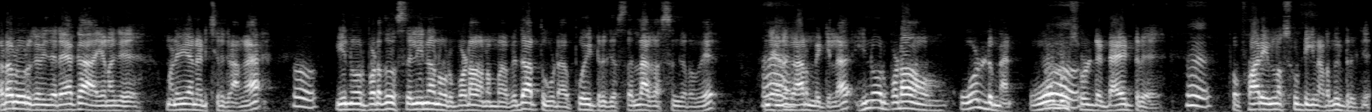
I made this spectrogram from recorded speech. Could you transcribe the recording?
கடலூர் கவிதை ரேகா எனக்கு மனைவியா நடிச்சிருக்காங்க. இன்னொரு படத்துல செலினான்னு ஒரு படம் நம்ம விதார்த்து கூட போயிட்டு இருக்கு செல்லாகாசுங்கிறது எனக்கு ஆரம்பிக்கல. இன்னொரு படம் ஓல்டு மேன் ஓல்டுன்னு சொல்லிட்டு டைரக்டர் ஆ. இப்போ ஃபாரின்லாம் ஷூட்டிங் நடந்துட்டு இருக்கு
